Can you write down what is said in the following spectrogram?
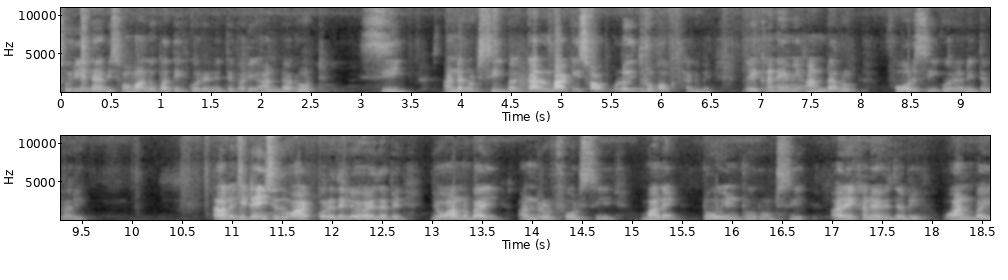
সরিয়ে না আমি সমানুপাতিক করে নিতে পারি under root C under root C বা কারণ বাকি সবগুলোই ধ্রুবক থাকবে। তো এখানে আমি আন্ডার রুট ফোর সি করে নিতে পারি। তাহলে এটাই শুধু ভাগ করে দিলে হয়ে যাবে যে one by under four C মানে টু ইন্টু রুট সি আর এখানে হয়ে যাবে ওয়ান বাই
